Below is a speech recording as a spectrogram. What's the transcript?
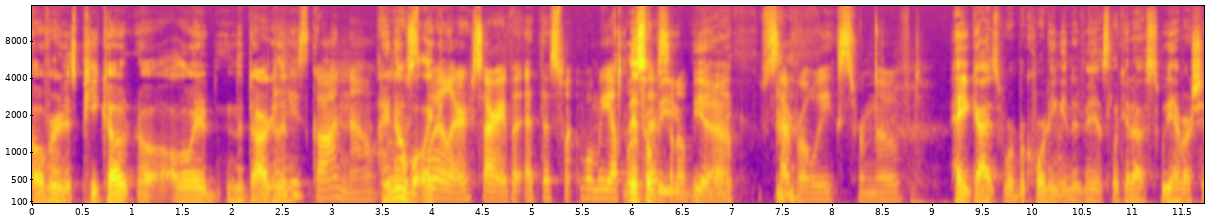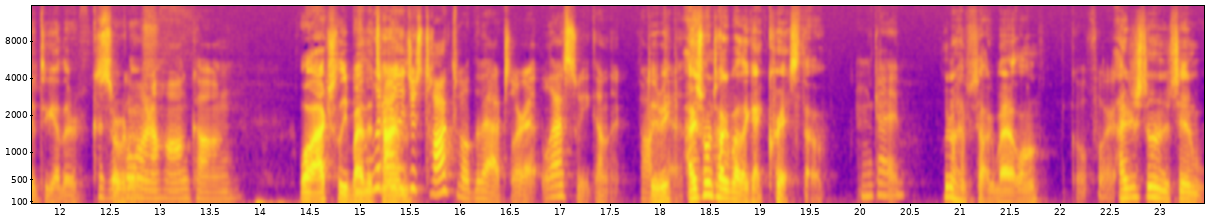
over in his pea coat all the way in the dark, and then He's gone now. I know, Ooh, but, like- spoiler. Sorry, but at this one, when we upload This'll be- it'll be yeah. like several weeks removed hey guys, we're recording in advance. Look at us. We have our shit together. because we're sort of. going to Hong Kong. Well, actually, by the time we the literally time just talked about the Bachelorette last week on the podcast. did we? I just want to talk about that guy Chris, though. okay, We don't have to talk about it long. go for it. I just don't understand.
